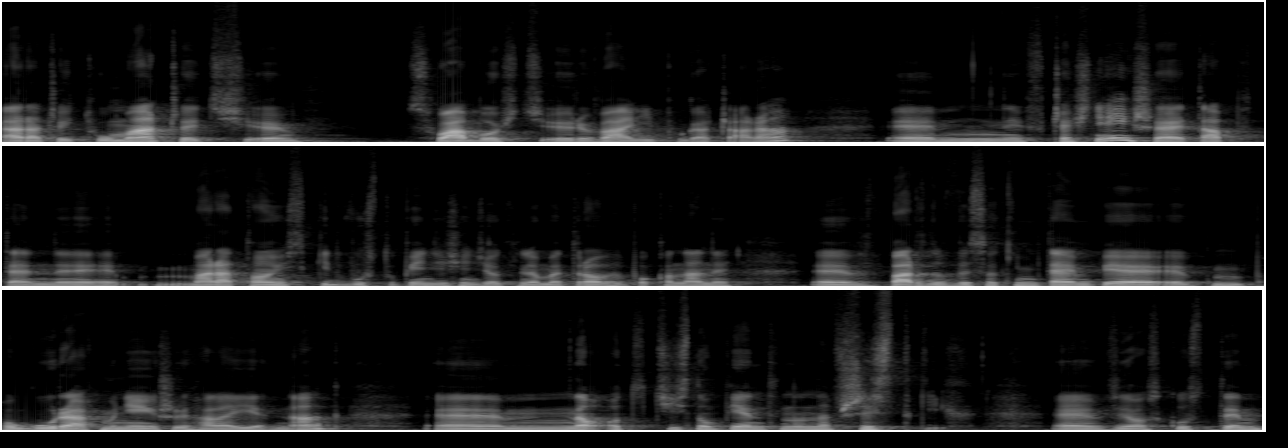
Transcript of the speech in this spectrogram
a raczej tłumaczyć słabość rywali Pogaczara, wcześniejszy etap, ten y, maratoński 250-kilometrowy, pokonany y, w bardzo wysokim tempie, y, po górach mniejszych, ale jednak, no, odcisnął piętno na wszystkich. E, w związku z tym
